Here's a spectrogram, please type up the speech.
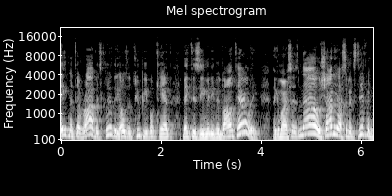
statement of Rav, it's clear that he holds that two people can't make the zimun even voluntarily. The Gemara says, no, Shani Asim, it's different.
